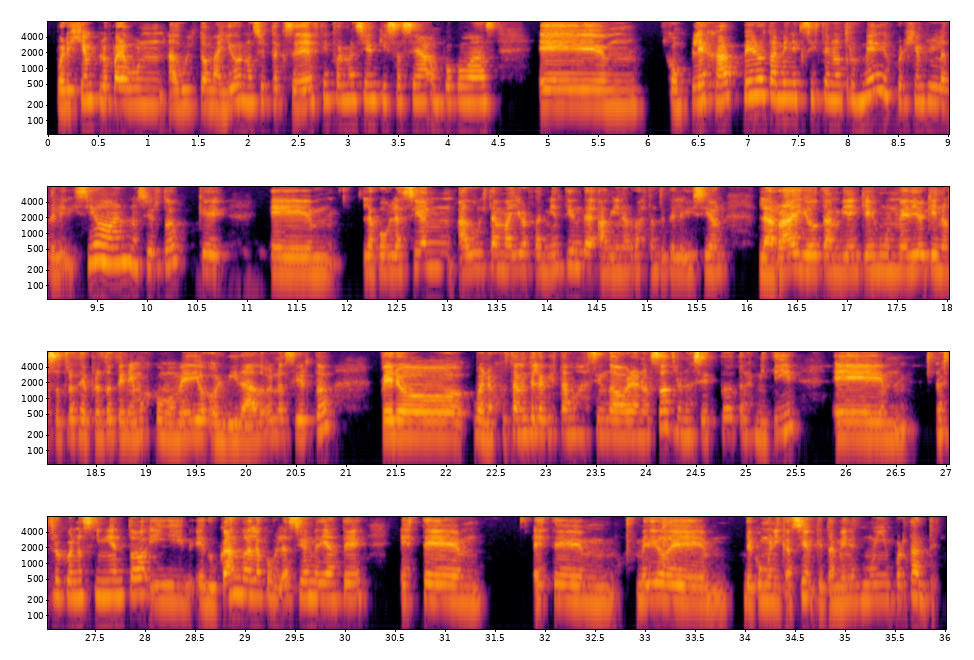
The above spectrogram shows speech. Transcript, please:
por ejemplo, para un adulto mayor, ¿no es cierto?, acceder a esta información quizás sea un poco más em, compleja, pero también existen otros medios, por ejemplo, la televisión, ¿no es cierto?, que em, la población adulta mayor también tiende a mirar bastante televisión, la radio también, que es un medio que nosotros de pronto tenemos como medio olvidado, ¿no es cierto? Pero bueno, justamente lo que estamos haciendo ahora nosotros, ¿no es cierto? Transmitir em, nuestro conocimiento y educando a la población mediante este, este medio de, comunicación, que también es muy importante.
